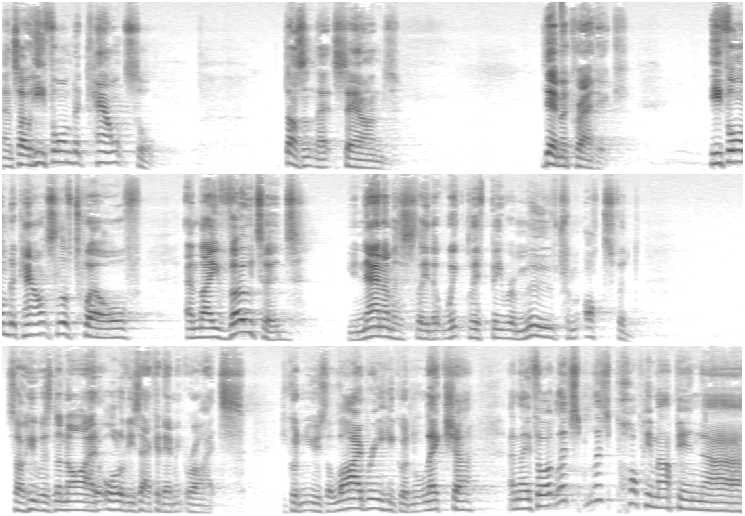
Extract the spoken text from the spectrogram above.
And so he formed a council. Doesn't that sound democratic? He formed a council of 12 and they voted unanimously that Wycliffe be removed from Oxford. So he was denied all of his academic rights. Couldn't use the library, he couldn't lecture, and they thought, let's, let's pop him up in. Uh,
